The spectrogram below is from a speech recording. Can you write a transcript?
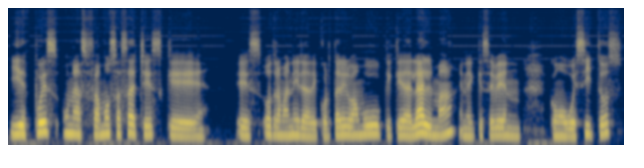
Y después unas famosas haches que es otra manera de cortar el bambú que queda el alma, en el que se ven como huesitos.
